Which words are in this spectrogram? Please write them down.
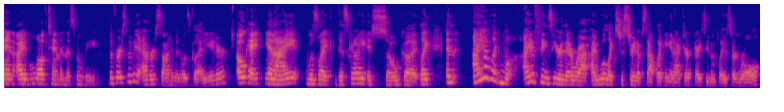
and I loved him in this movie. the first movie I ever saw him in was Gladiator. Okay, yeah, And I was like, this guy is so good. Like, and I have like, mo- I have things here or there where I, I will like just straight up stop liking an actor after I see them play a certain role.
